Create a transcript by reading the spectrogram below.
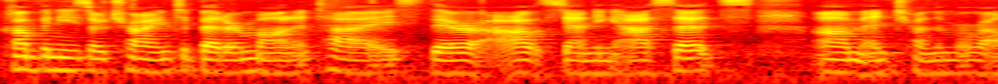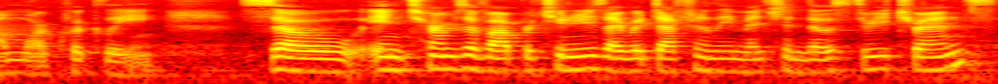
Companies are trying to better monetize their outstanding assets um, and turn them around more quickly. So, in terms of opportunities, I would definitely mention those three trends.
